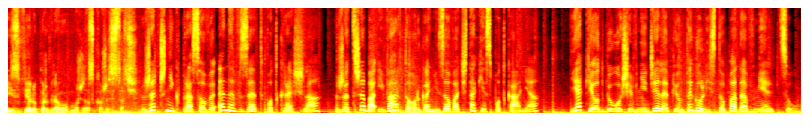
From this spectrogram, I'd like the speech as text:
i z wielu programów można skorzystać. Rzecznik prasowy NFZ pod podkreśla, że trzeba i warto organizować takie spotkania, jakie odbyło się w niedzielę 5 listopada w Mielcu.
